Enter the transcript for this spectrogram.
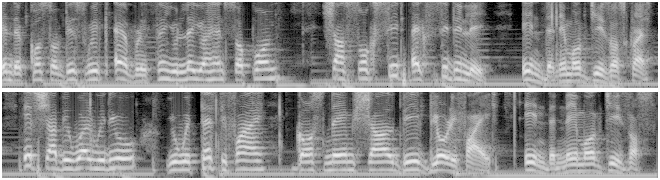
In the course of this week, everything you lay your hands upon shall succeed exceedingly in the name of Jesus Christ. It shall be well with you. You will testify. God's name shall be glorified in the name of Jesus.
